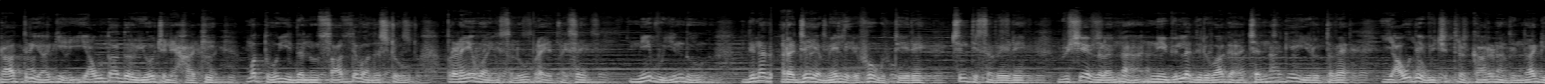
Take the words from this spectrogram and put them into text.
ರಾತ್ರಿಯಾಗಿ ಯಾವುದಾದರೂ ಯೋಜನೆ ಹಾಕಿ ಮತ್ತು ಇದನ್ನು ಸಾಧ್ಯವಾದಷ್ಟು ಪ್ರಣಯವಾಗಿಸಲು ಪ್ರಯತ್ನಿಸಿ. ನೀವು ಇಂದು ದಿನದ ರಜೆಯ ಮೇಲೆ ಹೋಗುತ್ತೀರಿ. ಚಿಂತಿಸಬೇಡಿ. ವಿಷಯಗಳನ್ನು ನೀವಿಲ್ಲದಿರುವಾಗ ಚೆನ್ನಾಗಿಯೇ ಇರುತ್ತವೆ. ಯಾವುದೇ ವಿಚಿತ್ರ ಕಾರಣದಿಂದಾಗಿ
